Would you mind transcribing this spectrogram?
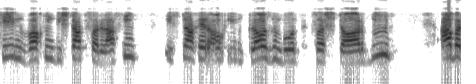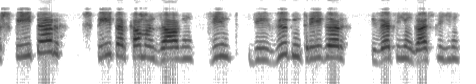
zehn Wochen die Stadt verlassen, ist nachher auch in Klausenburg verstorben. Aber später, später kann man sagen, sind die Würdenträger, die wörtlichen Geistlichen,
